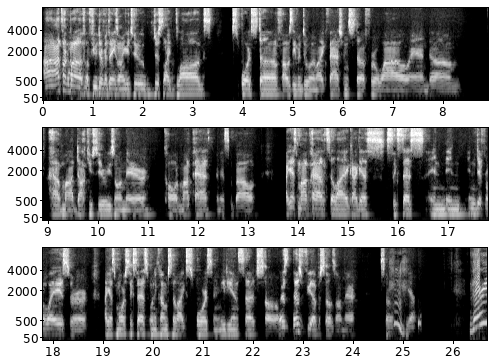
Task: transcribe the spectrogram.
I, I talk about a, a few different things on YouTube, just like vlogs, sports stuff. I was even doing like fashion stuff for a while, and um, I have my docu series on there called My Path, and it's about I guess my path to like I guess success in in in different ways, or I guess more success when it comes to like sports and media and such. So there's there's a few episodes on there. So hmm. yeah. Very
